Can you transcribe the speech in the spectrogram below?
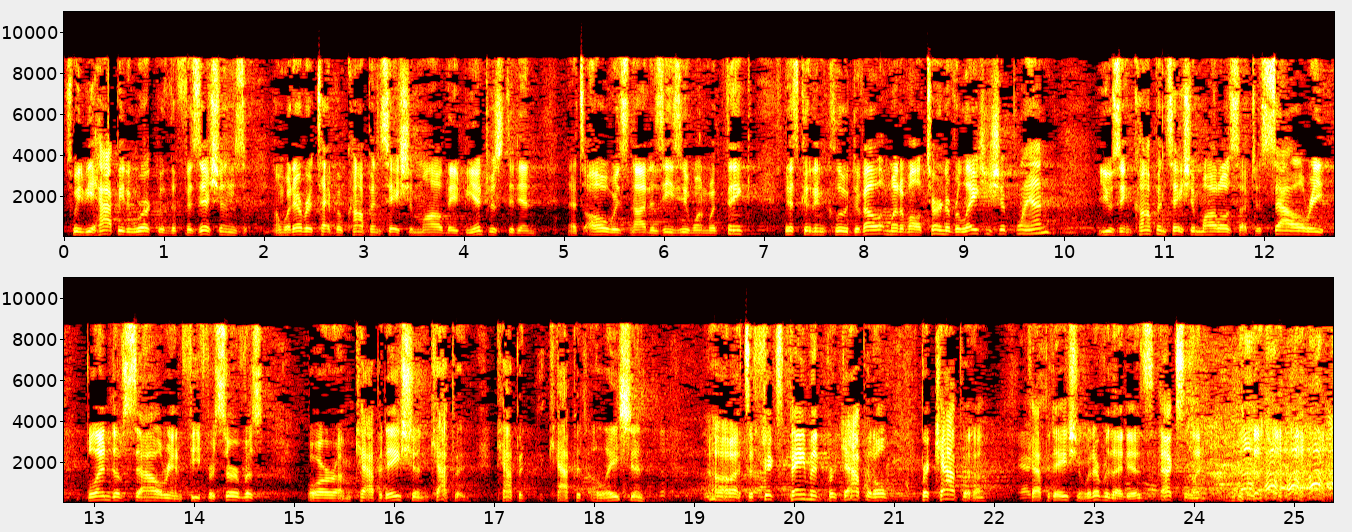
so we'd be happy to work with the physicians on whatever type of compensation model they'd be interested in. That's always not as easy as one would think. This could include development of alternative relationship plan using compensation models such as salary, blend of salary and fee for service, or um, capitation, capi, capi, capitulation. Oh, it's a fixed payment per capital, per capita, capitation, whatever that is. Excellent.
